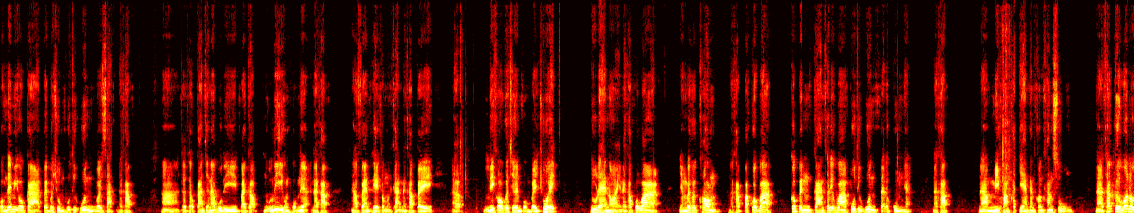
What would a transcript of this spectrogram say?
ผมได้มีโอกาสไปประชุมผู้ถือหุ้นบริษัทนะครับแถวๆกาญจนบุรีไปกับหนูรี่ของผมเนี่ยนะครับนะแฟนเพจของเหมือนกันนะครับ ไปหนูรี่เขาก็เชิญผมไปช่วยดูแลหน่อยนะครับ เพราะว่ายังไม่ค่อยคล่องนะครับ ปรากฏว่าก็เป็นการเขาเรียกว่าผู้ถือหุ้นแต่ละกลุ่มเนี่ยนะครับนะมีความขัดแย้งกันค่อนข้างสูงนะถ้าเกิดว่าเรา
